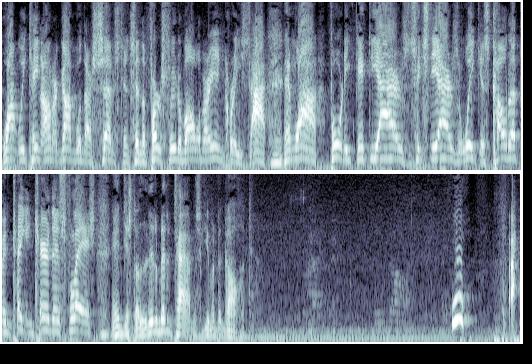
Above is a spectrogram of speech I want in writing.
why we can't honor God with our substance and the first fruit of all of our increase, uh, and why 40, 50 hours, 60 hours a week is caught up in taking care of this flesh and just a little bit of time is given to God. Woo! Ah.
